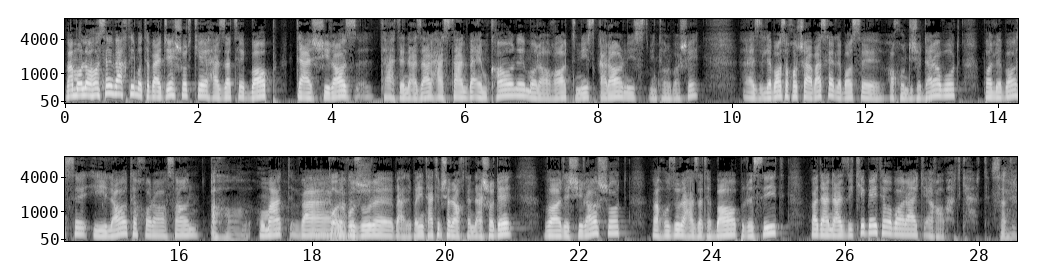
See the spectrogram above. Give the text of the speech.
و مولا حسین وقتی متوجه شد که حضرت باب در شیراز تحت نظر هستند و امکان ملاقات نیست قرار نیست اینطور باشه. از لباس خودش عوض کرد لباس آخوندیشو در آورد. با لباس ایلات خراسان آها. اومد و به. حضور بله به این ترتیب شناخته نشده وارد شیراز شد و حضور حضرت باب رسید و در نزدیکی بیت مبارک اقامت کرد. صحیح.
